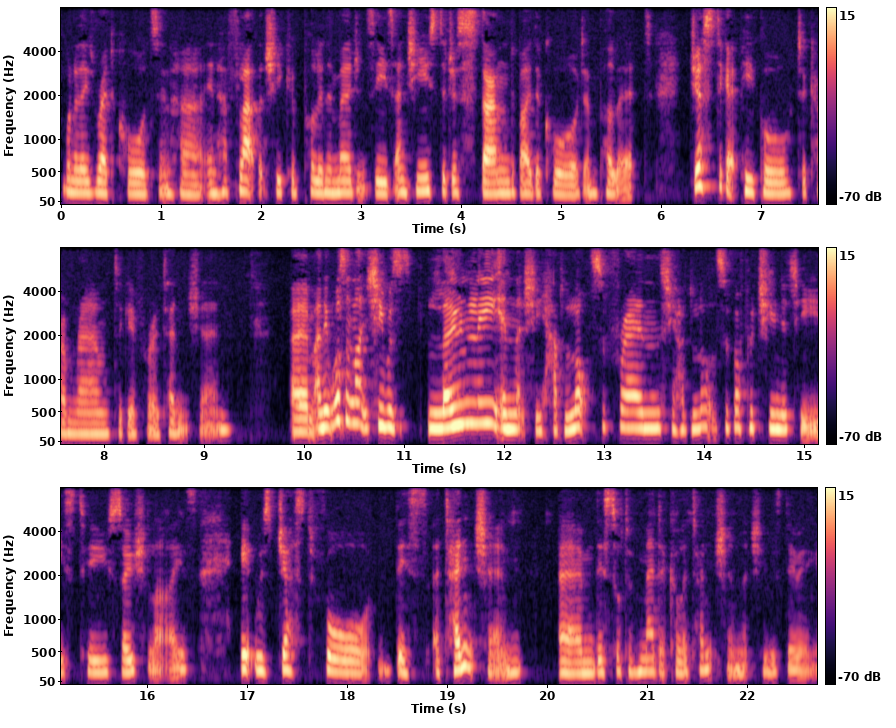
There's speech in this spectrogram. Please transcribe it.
one of those red cords in her in her flat that she could pull in emergencies. And she used to just stand by the cord and pull it, just to get people to come round to give her attention. Um, and it wasn't like she was lonely in that she had lots of friends, she had lots of opportunities to socialize. It was just for this attention, um, this sort of medical attention that she was doing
